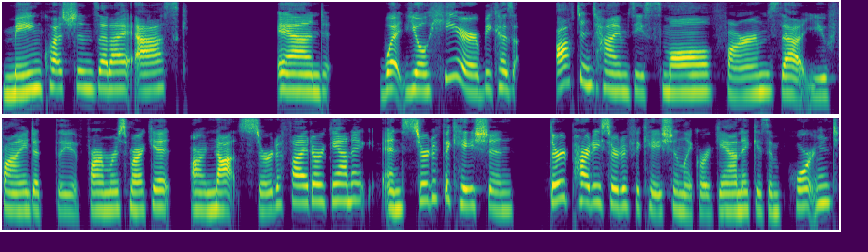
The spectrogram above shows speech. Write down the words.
main questions that I ask. And what you'll hear, because oftentimes these small farms that you find at the farmer's market are not certified organic and certification, third party certification like organic is important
